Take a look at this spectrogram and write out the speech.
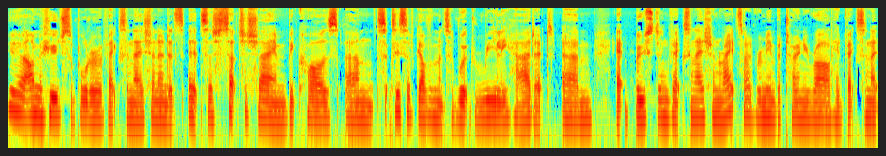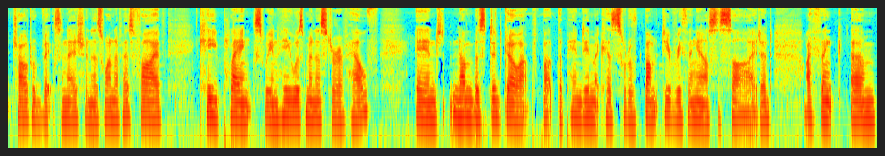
Yeah, I'm a huge supporter of vaccination, and it's it's a, such a shame because um, successive governments have worked really hard at um, at boosting vaccination rates. I remember Tony Ryall had vaccinate childhood vaccination as one of his five key planks when he was Minister of Health, and numbers did go up, but the pandemic has sort of bumped everything else aside. And I think um,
